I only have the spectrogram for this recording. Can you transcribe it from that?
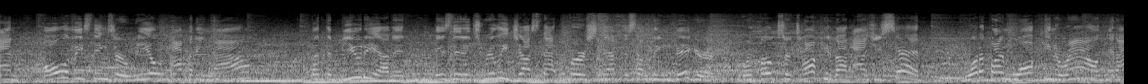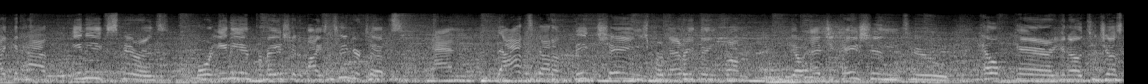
And all of these things are real happening now, but the beauty of it is that it's really just that first step to something bigger where folks are talking about, as you said, what if I'm walking around and I can have any experience or any information at my fingertips and that's got a big change from everything from you know, education to healthcare, you know, to just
